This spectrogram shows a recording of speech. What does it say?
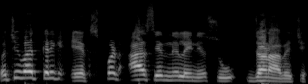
પછી વાત કરીએ કે એક્સપર્ટ આ શેરને લઈને શું જણાવે છે?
